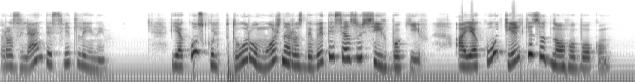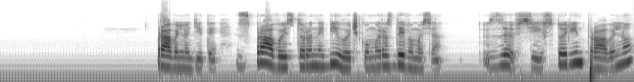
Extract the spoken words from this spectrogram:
Розгляньте світлини. Яку скульптуру можна роздивитися з усіх боків, а яку тільки з одного боку? Правильно, діти, з правої сторони білочку ми роздивимося з всіх сторін, правильно,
